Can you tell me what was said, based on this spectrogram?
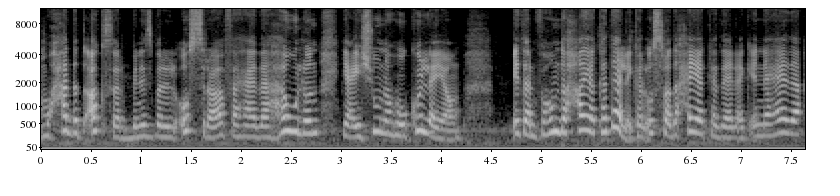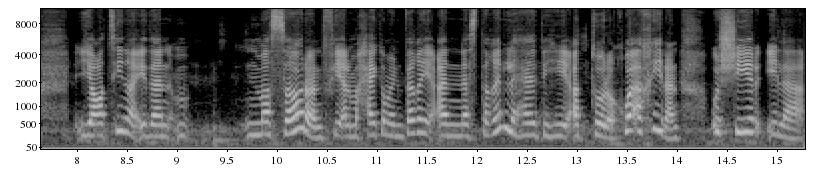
محدد أكثر بالنسبة للأسرة فهذا هول يعيشونه كل يوم. إذا فهم ضحايا كذلك الأسرة ضحية كذلك إن هذا يعطينا إذا مسارا في المحاكم ينبغي أن نستغل هذه الطرق. وأخيرا أشير إلى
